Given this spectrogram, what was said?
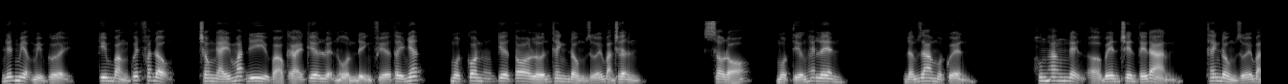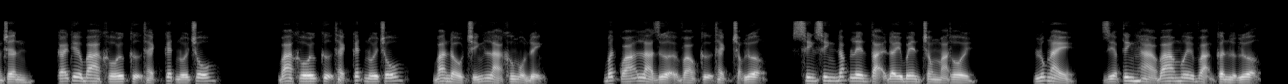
Nhếch miệng mỉm cười, kim bằng quyết phát động, trong nháy mắt đi vào cái kia luyện hồn đỉnh phía tây nhất, một con kia to lớn thanh đồng dưới bàn chân. Sau đó, một tiếng hét lên, đấm ra một quyền, hung hăng nện ở bên trên tế đàn, thanh đồng dưới bàn chân, cái kia ba khối cự thạch kết nối chỗ. Ba khối cự thạch kết nối chỗ, ban đầu chính là không ổn định. Bất quá là dựa vào cự thạch trọng lượng, sinh sinh đắp lên tại đây bên trong mà thôi. Lúc này, Diệp Tinh Hà 30 vạn cân lực lượng,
